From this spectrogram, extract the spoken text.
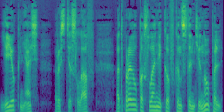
Ее князь Ростислав отправил посланников в Константинополь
